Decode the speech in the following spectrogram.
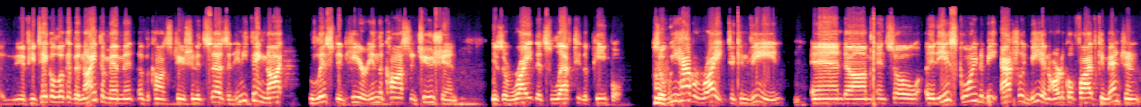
if you take a look at the Ninth Amendment of the Constitution, it says that anything not listed here in the Constitution is a right that's left to the people. So we have a right to convene, and um, and so it is going to be actually be an Article Five convention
